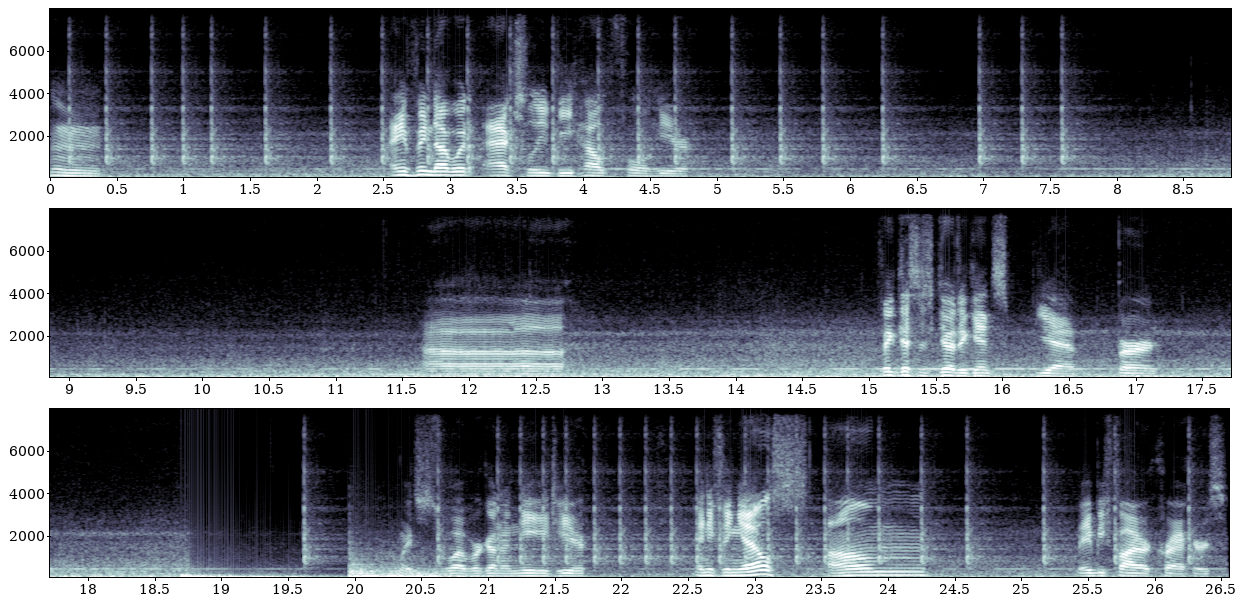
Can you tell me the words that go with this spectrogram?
Hmm. Anything that would actually be helpful here. Uh... I think this is good against, yeah, burn. Which is what we're gonna need here. Anything else? Um... Maybe firecrackers.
